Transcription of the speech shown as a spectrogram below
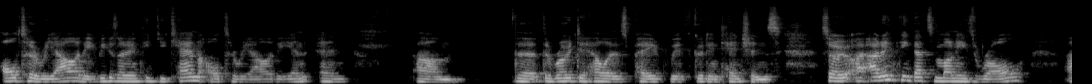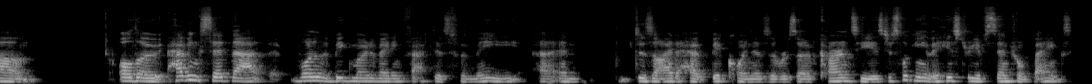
alter reality because I don't think you can alter reality. And, and um, the the road to hell is paved with good intentions. So I, I don't think that's money's role. Um, although having said that, one of the big motivating factors for me uh, and desire to have Bitcoin as a reserve currency is just looking at the history of central banks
